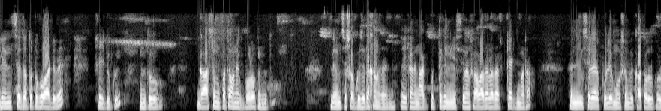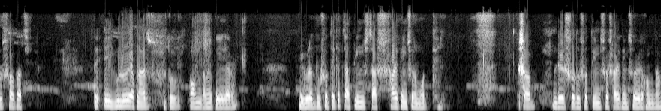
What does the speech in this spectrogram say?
লেন্সে যতটুকু আটবে সেইটুকুই, কিন্তু গাছ অনুপাতে অনেক বড় কিন্তু লেন্সে সব কিছু দেখানো যায় না। এইখানে নাগপুর থেকে নিয়ে এসেছিলাম, সব আলাদা আলাদা ট্যাগ মারা। নিউ সেলার ফুলে মৌসুমি কাটল গোল সব আছে। তো এইগুলোই আপনার একটু কম দামে পেয়ে যাবেন। এগুলো দুশো থেকে চার তিন, চার, সাড়ে তিনশোর মধ্যেই সব দেড়শো, দুশো, তিনশো, সাড়ে তিনশো এরকম দাম।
